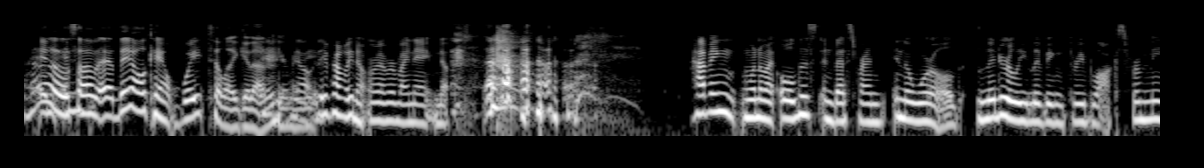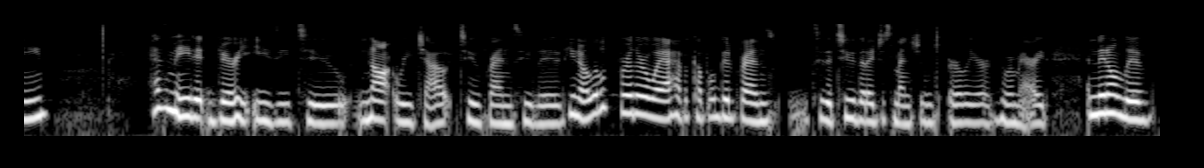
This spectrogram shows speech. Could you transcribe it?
oh, and, and so uh, they all can't wait till I get out of here. Maybe no, they probably don't remember my name. No. Having one of my oldest and best friends in the world, literally living three blocks from me, has made it very easy to not reach out to friends who live, you know, a little further away. I have a couple good friends to the two that I just mentioned earlier who are married, and they don't live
